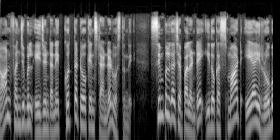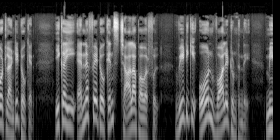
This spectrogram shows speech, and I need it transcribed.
నాన్ ఫంజిబుల్ ఏజెంట్ అనే కొత్త టోకెన్ స్టాండర్డ్ వస్తుంది. సింపుల్గా చెప్పాలంటే ఇదొక స్మార్ట్ ఏఐ రోబోట్ లాంటి టోకెన్ ఇక ఈ ఎన్ఎఫ్ఏ టోకెన్స్ చాలా పవర్ఫుల్ వీటికి ఓన్ వాలెట్ ఉంటుంది. మీ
